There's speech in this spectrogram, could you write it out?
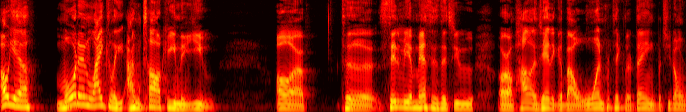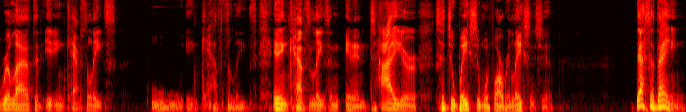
Oh yeah, more than likely I'm talking to you, or to send me a message that you are apologetic about one particular thing, but you don't realize that it encapsulates Ooh, encapsulates. It encapsulates an, an, entire situation with our relationship. That's the thing.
